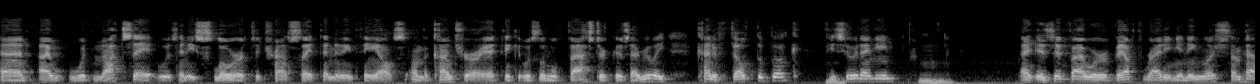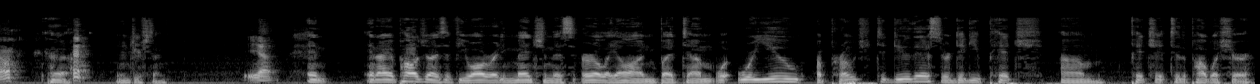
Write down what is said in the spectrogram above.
And I would not say it was any slower to translate than anything else. On the contrary, I think it was a little faster because I really kind of felt the book, if you see what I mean. Mm-hmm. As if I were writing in English somehow. interesting. Yeah. And and I apologize if you already mentioned this early on, but um, w- were you approached to do this, or did you pitch um, pitch it to the publisher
